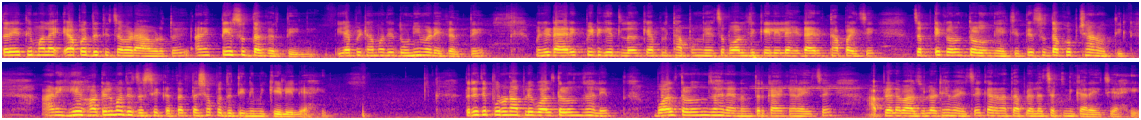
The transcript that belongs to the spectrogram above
तर येथे मला या पद्धतीचा वडा आवडतो आहे आणि ते सुद्धा करते मी. या पिठामध्ये दोन्ही वडे करते. म्हणजे डायरेक्ट पीठ घेतलं की आपलं थापून घ्यायचं बॉल जे केलेले आहे डायरेक्ट थापायचे चपटे करून तळून घ्यायचे. ते सुद्धा खूप छान होतील. आणि हे हॉटेलमध्ये जसे करतात तशा पद्धतीने मी केलेले आहेत. तरी ते पूर्ण आपले बॉल तळून झालेत. बॉल तळून झाल्यानंतर काय करायचं आहे आपल्याला बाजूला ठेवायचं आहे कारण आता आपल्याला चटणी करायची आहे.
